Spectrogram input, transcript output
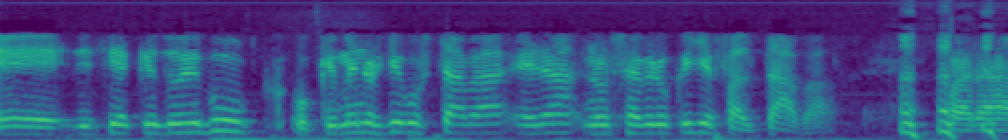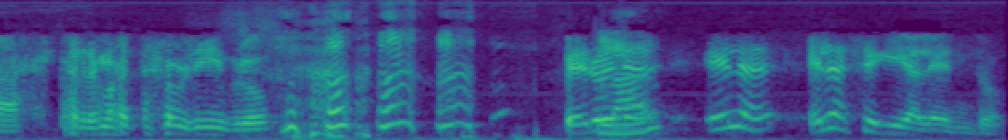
Eh, decía que do ebook o que menos lle gustaba era non saber o que lle faltaba para, para rematar o libro. Pero claro. ela, ela, ela seguía lendo.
